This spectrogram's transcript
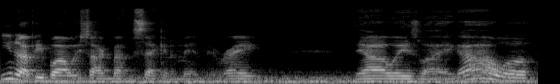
you know, how people always talk about the Second Amendment, right? They always like, oh well,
